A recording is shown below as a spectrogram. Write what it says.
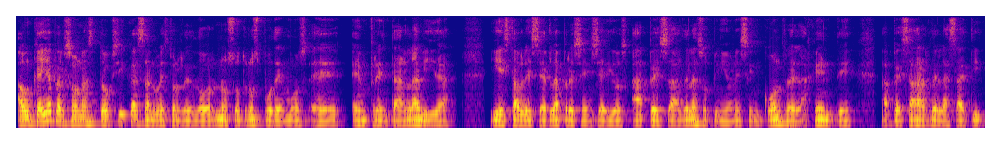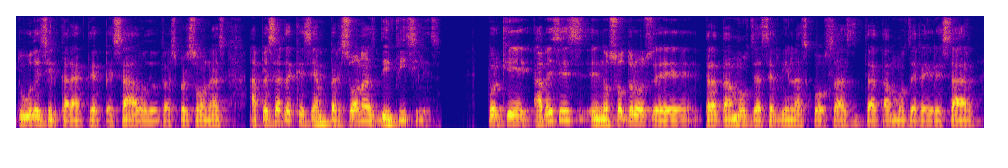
aunque haya personas tóxicas a nuestro alrededor, nosotros podemos eh, enfrentar la vida y establecer la presencia de Dios a pesar de las opiniones en contra de la gente, a pesar de las actitudes y el carácter pesado de otras personas, a pesar de que sean personas difíciles. Porque a veces eh, nosotros eh, tratamos de hacer bien las cosas, tratamos de regresar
